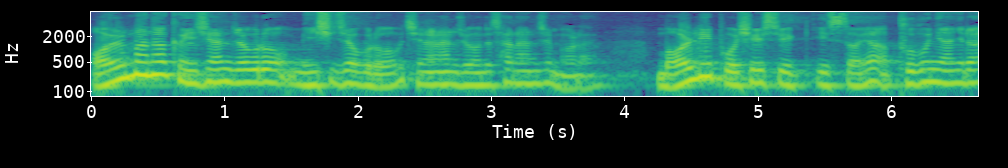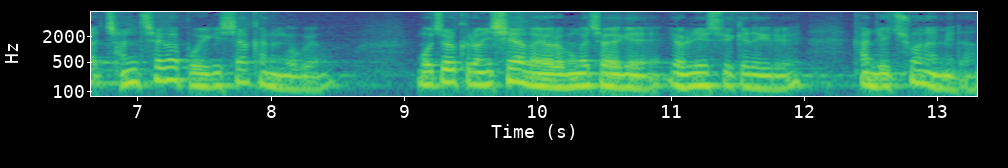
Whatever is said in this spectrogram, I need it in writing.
얼마나 근시안적으로 미시적으로 지난 한 주간도 살았는지 몰라요. 멀리 보실 수 있어야 부분이 아니라 전체가 보이기 시작하는 거고요. 모쪼록 그런 시야가 여러분과 저에게 열릴 수 있게 되기를 간절히 축원합니다.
